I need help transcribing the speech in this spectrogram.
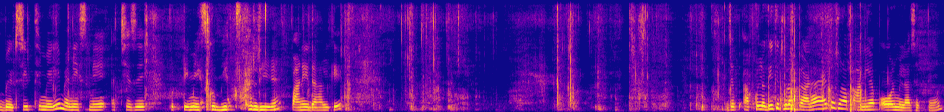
बेडशीट थी मेरी, मैंने इसमें अच्छे से पुट्टी में इसको मिक्स कर ली है, पानी डाल के। जब आपको लगे कि थोड़ा गाढ़ा है तो थोड़ा पानी आप और मिला सकते हैं।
